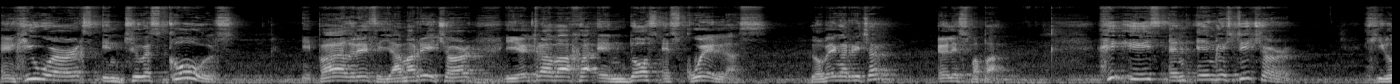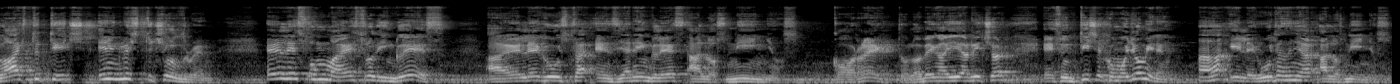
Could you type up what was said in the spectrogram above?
and he works in two schools. Mi padre se llama Richard y él trabaja en dos escuelas. ¿Lo ven a Richard? Él es papá. He is an English teacher. He likes to teach English to children. Él es un maestro de inglés. A él le gusta enseñar inglés a los niños. Correcto. ¿Lo ven ahí a Richard? Es un teacher como yo, miren. Ajá, y le gusta enseñar a los niños.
